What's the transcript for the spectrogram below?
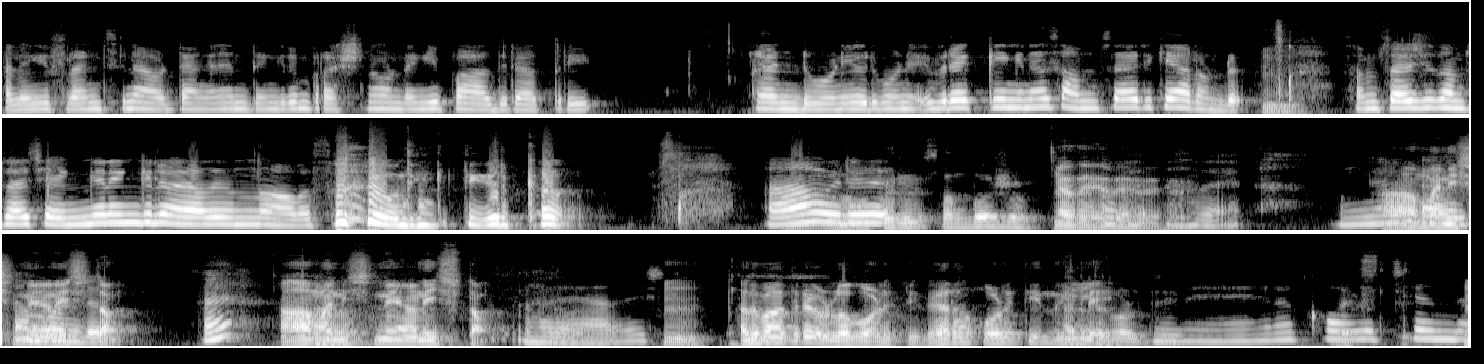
അല്ലെങ്കിൽ ഫ്രണ്ട്സിനാവട്ടെ അങ്ങനെ എന്തെങ്കിലും പ്രശ്നം ഉണ്ടെങ്കിൽ പാതിരാത്രി രണ്ടു മണി ഒരു മണി ഇവരൊക്കെ ഇങ്ങനെ സംസാരിക്കാറുണ്ട്. സംസാരിച്ച് സംസാരിച്ച് എങ്ങനെയെങ്കിലും അതൊന്നും അവസാനം ഒതുക്കി തീർക്കണം. ആ ഒരു സന്തോഷം. അതെ അതെ അതെ. ആ മനുഷ്യനെയാണ് ഇഷ്ടം. ആ മനുഷ്യനെയാണ് ഇഷ്ടം. അതെ അത് അത് മാത്രമേ ഉള്ളൂ ക്വാളിറ്റി. വേറെ ക്വാളിറ്റി ഒന്നും ഇല്ലേ? വേറെ ക്വാളിറ്റി. എന്താ?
